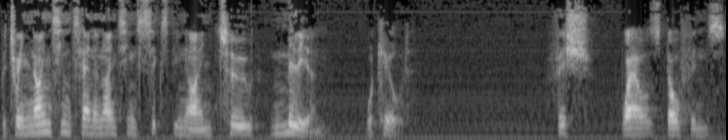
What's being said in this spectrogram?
Between 1910 and 1969, 2 million were killed. Fish, whales, dolphins,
